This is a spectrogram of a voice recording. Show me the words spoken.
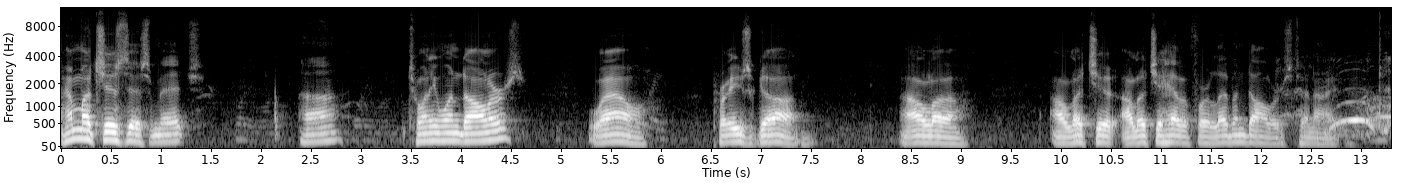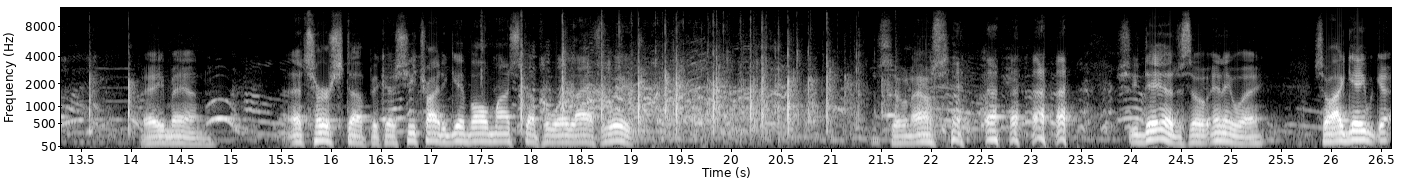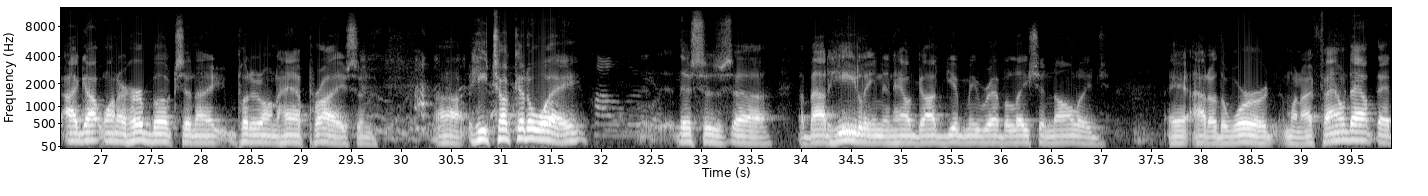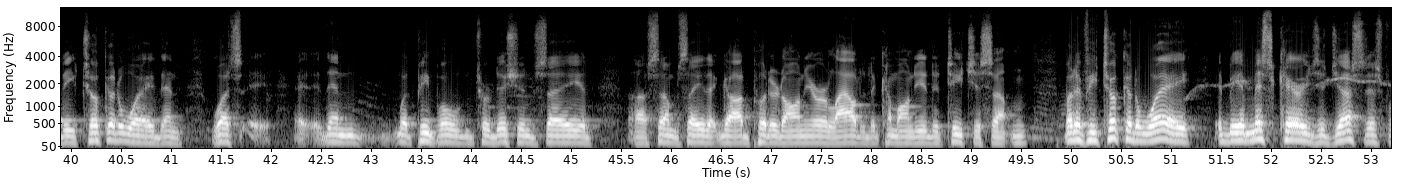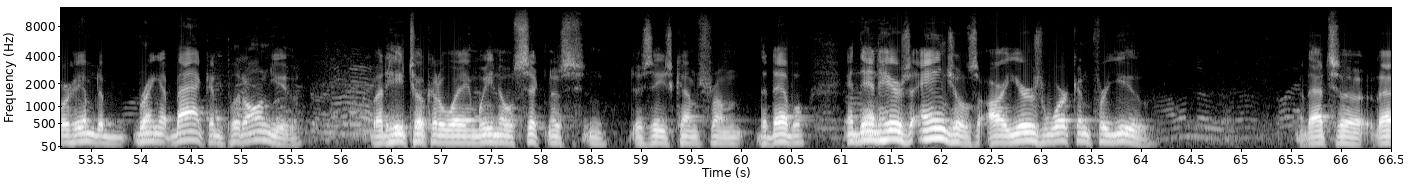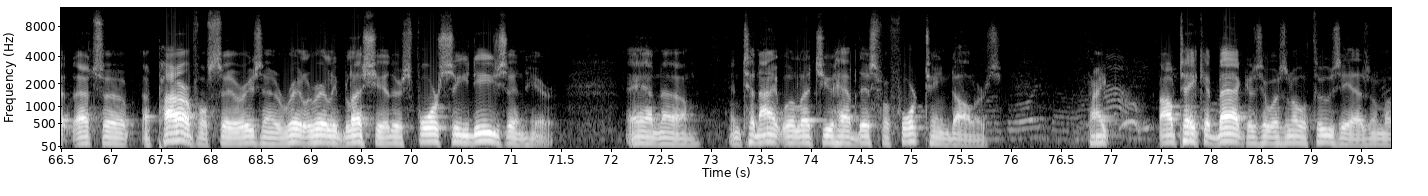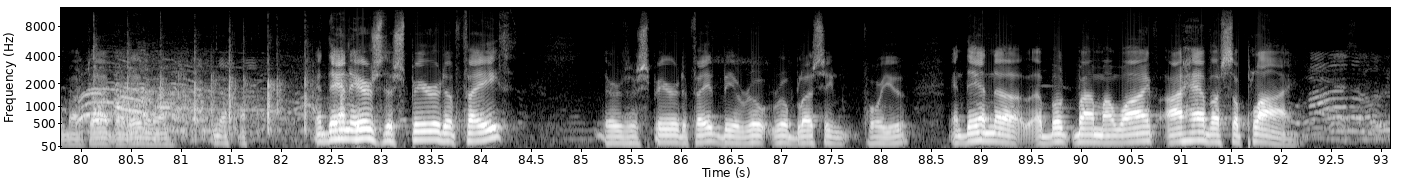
How much is this, Mitch? Huh? Twenty-one dollars. Wow, praise God. I'll uh, I'll let you I'll let you have it for eleven dollars tonight. Amen. That's her stuff because she tried to give all my stuff away last week. So now she, she did. So anyway, so I gave I got one of her books and I put it on half price and uh, he took it away this is uh, about healing and how God gave me revelation knowledge uh, out of the Word. When I found out that He took it away, then what's uh, then what people traditions say, uh, some say that God put it on you or allowed it to come on you to teach you something. But if He took it away, it'd be a miscarriage of justice for Him to bring it back and put on you. But He took it away, and we know sickness and disease comes from the devil. And then here's angels are yours working for you. that's a that that's a, a powerful series, and it really really bless you. There's four CDs in here, and uh, and tonight we'll let you have this for fourteen dollars. Right? I'll take it back because there was no enthusiasm about that, but anyway. No. And then here's the spirit of faith. There's a spirit of faith, be a real real blessing for you. And then uh, a book by my wife, I Have a Supply.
